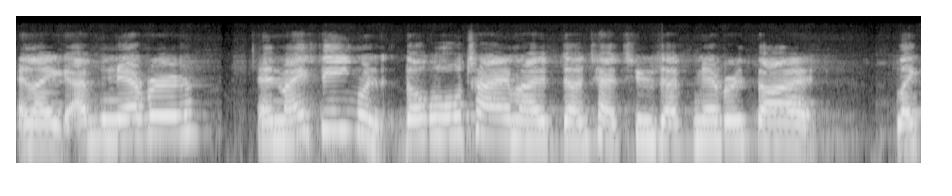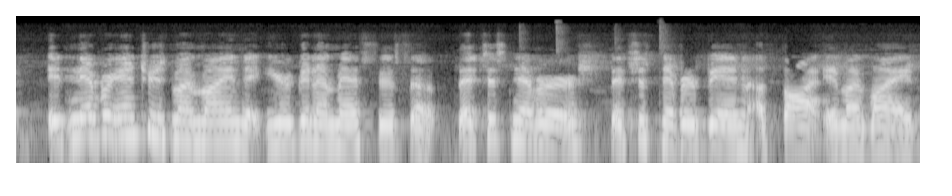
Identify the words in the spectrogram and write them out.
And like I've never, and my thing when the whole time I've done tattoos, I've never thought like it never enters my mind that you're gonna mess this up. That just never, that's just never been a thought in my mind.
